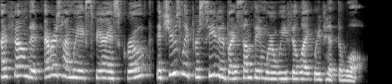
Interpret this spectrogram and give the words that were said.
I found that every time we experience growth, it's usually preceded by something where we feel like we've hit the wall.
